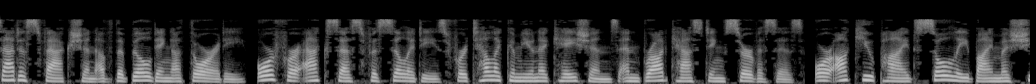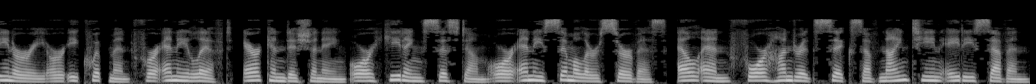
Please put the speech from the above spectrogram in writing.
satisfaction of the building authority, or for access facilities for telecommunications and broadcasting services, or occupied solely by machinery or equipment for any lift, air conditioning or heating system or any similar service. LN 406 6 of 1987,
